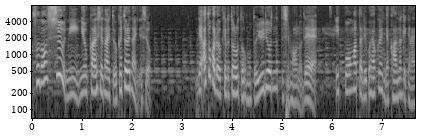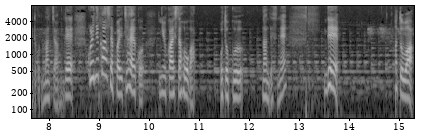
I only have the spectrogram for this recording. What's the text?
その週に入会してないと受け取れないんですよ。で、後から受け取ろうと思うと有料になってしまうので、1本あたり500円で買わなきゃいけないってことになっちゃうので、これに関してはやっぱりいち早く入会した方がお得なんですね。で、あとは、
